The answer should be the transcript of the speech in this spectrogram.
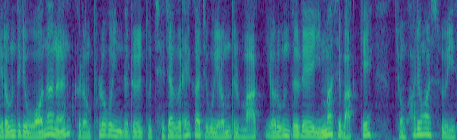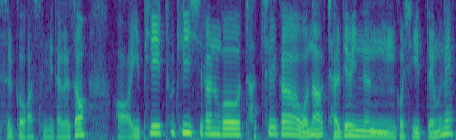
여러분들이 원하는 그런 플러그인들을 또 제작을 해가지고 여러분들 막 여러분들의 입맛에 맞게 좀 활용할 수 있을 것 같습니다. 그래서 어, 이 PA toolkit이라는 것 자체가 워낙 잘 되어 있는 것이기 때문에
